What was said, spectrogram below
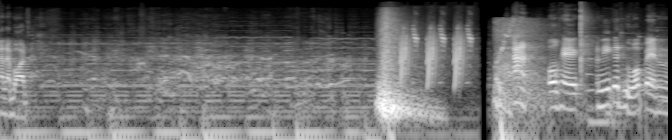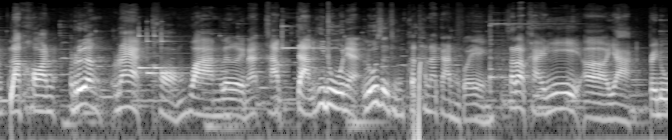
กันนะบอลอะโอเค อันนี้ก็ถือว่าเป็นละครเรื่องแรกของวางเลยนะครับ จากที่ดูเนี่ยรู้สึกถึงพัฒนาการของตัวเองสำหรับใครที่อออยากไปดู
